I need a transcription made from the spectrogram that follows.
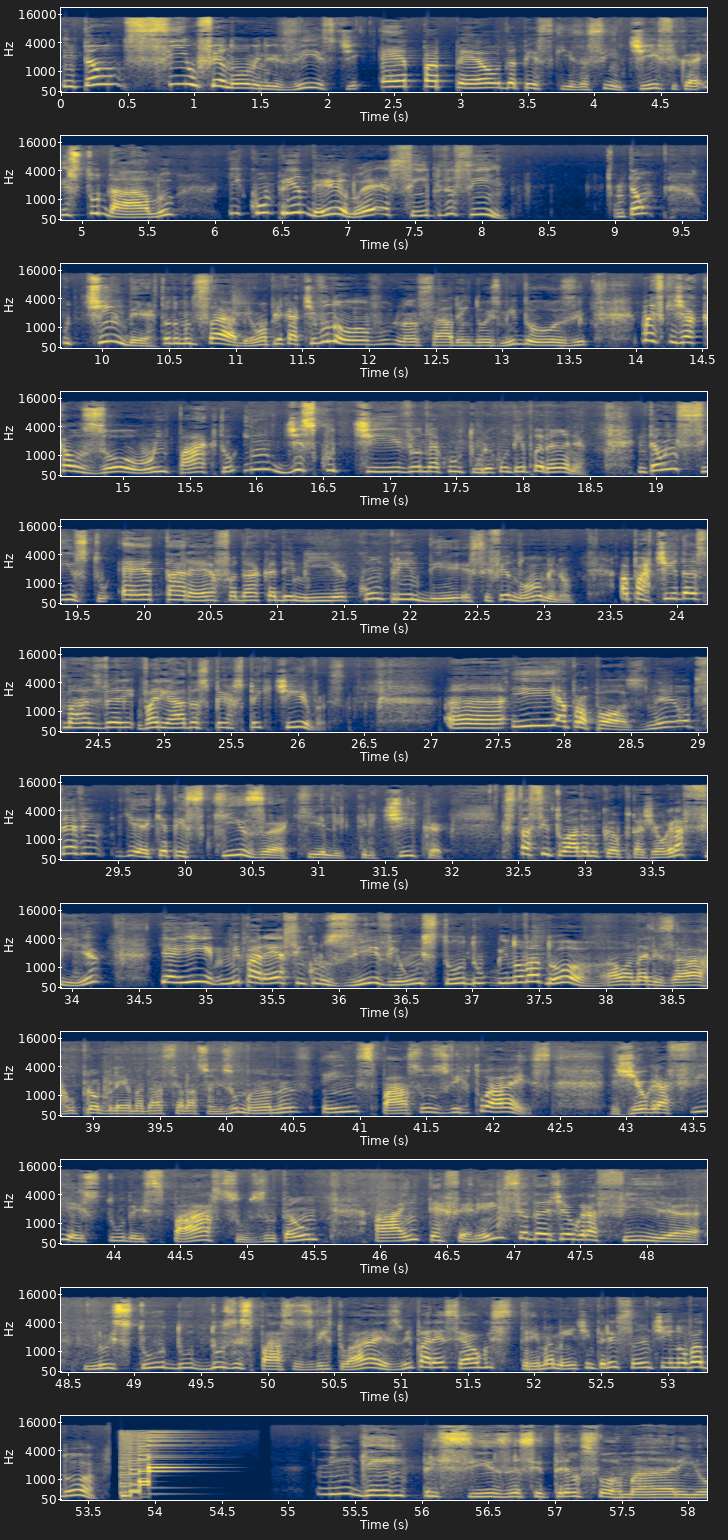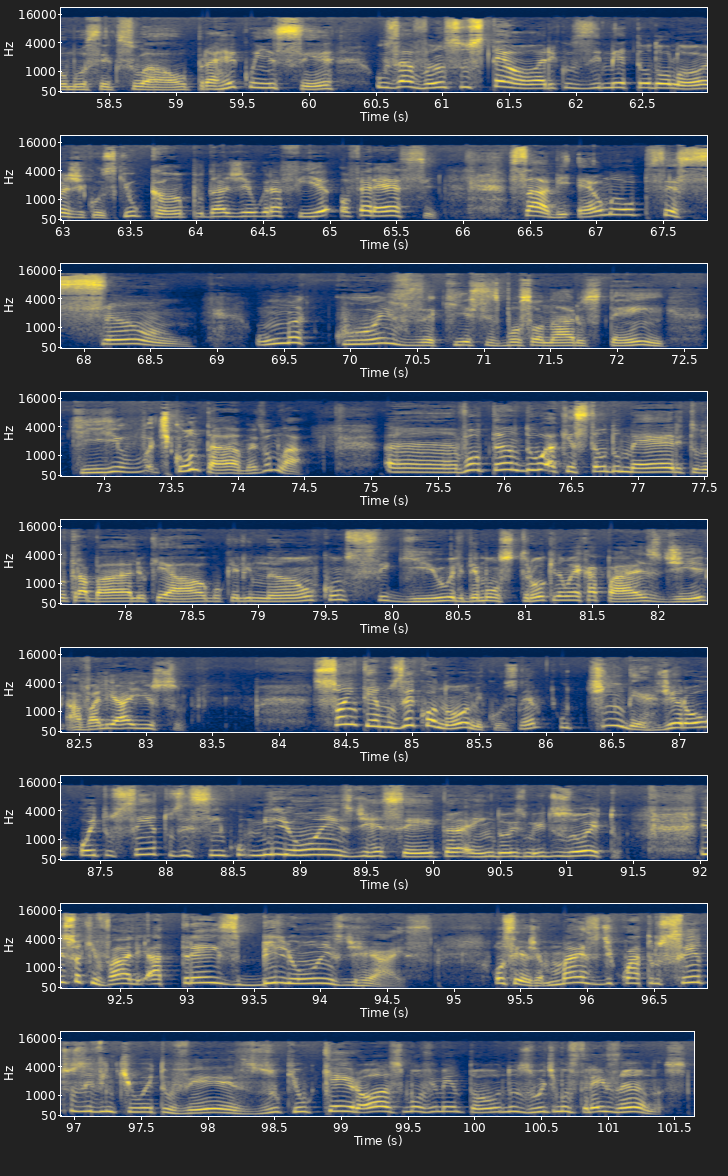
Então, se o fenômeno existe, é papel da pesquisa científica estudá-lo e compreendê-lo. É simples assim. Então, o Tinder, todo mundo sabe, é um aplicativo novo, lançado em 2012, mas que já causou um impacto indiscutível na cultura contemporânea. Então, insisto, é tarefa da academia compreender esse fenômeno a partir das mais variadas perspectivas. Uh, e a propósito, né, observem que a pesquisa que ele critica está situada no campo da geografia, e aí me parece inclusive um estudo inovador ao analisar o problema das relações humanas em espaços virtuais. Geografia estuda espaços, então a interferência da geografia no estudo dos espaços virtuais me parece algo extremamente interessante e inovador. Ninguém precisa se transformar em homossexual para reconhecer os avanços teóricos e metodológicos que o campo da geografia oferece. Sabe, é uma obsessão, uma coisa que esses bolsonaros têm que eu vou te contar, mas vamos lá. Uh, voltando à questão do mérito do trabalho, que é algo que ele não conseguiu, ele demonstrou que não é capaz de avaliar isso. Só em termos econômicos, né, o Tinder gerou 805 milhões de receita em 2018. Isso equivale a 3 bilhões de reais. Ou seja, mais de 428 vezes o que o Queiroz movimentou nos últimos três anos.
